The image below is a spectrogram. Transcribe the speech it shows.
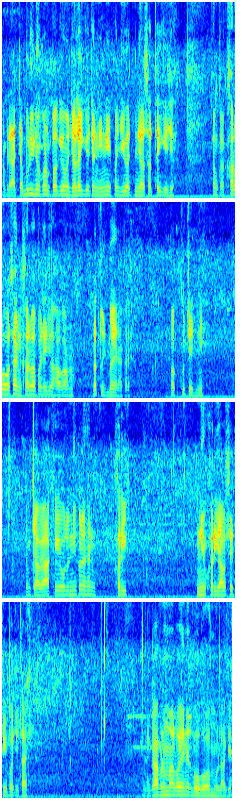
આપણે આ ચબડીનો પણ પગ એમાં જલાઈ ગયો છે ને એની પણ જીવાતની અસર થઈ ગઈ છે. કેમ કે ખરવો થાય ને ખરવા પછી જો હવામાં નતું જ મહેરા કરે. પગ ખૂચે જ નહીં. કેમ કે હવે આખી ઓલું નીકળે છે ને ખરી. ન્યૂ ખરી આવશે તે પછી થાય. અને ગાભણ માલ હોય એને બહુ હમું લાગે.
